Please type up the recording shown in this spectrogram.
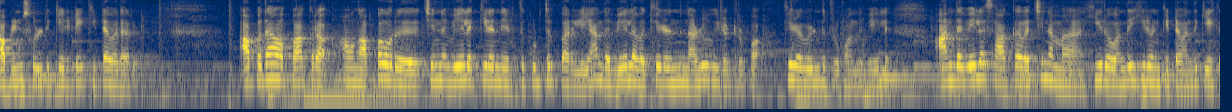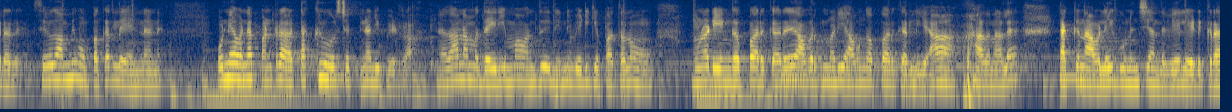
அப்படின்னு சொல்லிட்டு கேட்டுகிட்டே கிட்ட வராரு அப்போ தான் அவள் பார்க்குறா அவங்க அப்பா ஒரு சின்ன வேலை கீழேருந்து எடுத்து கொடுத்துருப்பாரு இல்லையா? அந்த வேலை அவள் கீழேருந்து நழுவு விட்டுட்டு கீழே விழுந்துட்டுருக்கும் அந்த வேலை. அந்த வேலை சாக்க வச்சு நம்ம ஹீரோ வந்து ஹீரோயின் கிட்ட வந்து கேட்குறாரு சிவகாமி உன் பக்கத்தில் என்னன்னு? உடனே என்ன பண்ணுறா டக்குன்னு ஒரு ஸ்டெப் பின்னாடி போயிடுறா. என்னதான் நம்ம தைரியமாக வந்து நின்று வேடிக்கை பார்த்தாலும் முன்னாடி எங்கள் அப்பா இருக்காரு அவருக்கு முன்னாடி அவங்க அப்பா இருக்கார் இல்லையா? அதனால் டக்குன்னு அவளே குனிஞ்சு அந்த வேலை எடுக்கிறா.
